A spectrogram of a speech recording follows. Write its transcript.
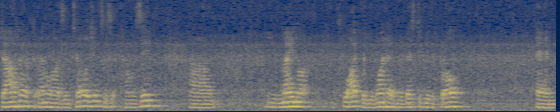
data, to analyse intelligence as it comes in. Um, you may not, it's likely you won't have an investigative role and,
